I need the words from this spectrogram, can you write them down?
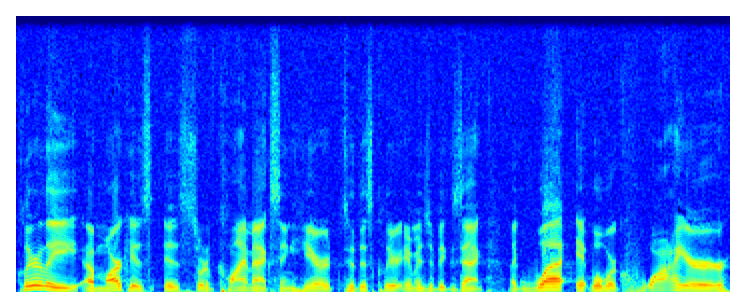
clearly, uh, Mark is is sort of climaxing here to this clear image of exact like what it will require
